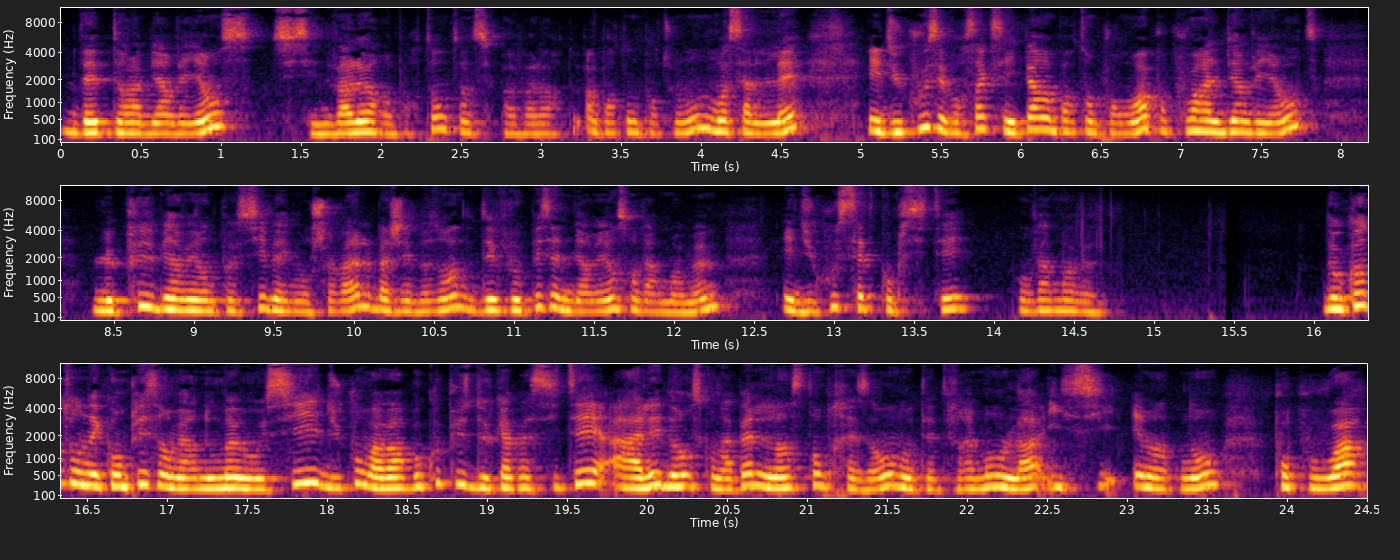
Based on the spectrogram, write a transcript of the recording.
d'être dans la bienveillance, si c'est une valeur importante, hein, c'est pas une valeur importante pour tout le monde, moi ça l'est, et du coup c'est pour ça que c'est hyper important pour moi, pour pouvoir être bienveillante, le plus bienveillante possible avec mon cheval, bah, j'ai besoin de développer cette bienveillance envers moi-même, et du coup cette complicité envers moi-même. Donc quand on est complice envers nous-mêmes aussi, du coup on va avoir beaucoup plus de capacité à aller dans ce qu'on appelle l'instant présent, donc être vraiment là, ici et maintenant, pour pouvoir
